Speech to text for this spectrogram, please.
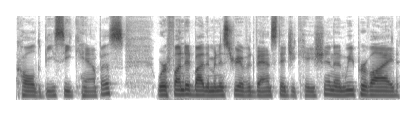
called BC Campus. We're funded by the Ministry of Advanced Education, and we provide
